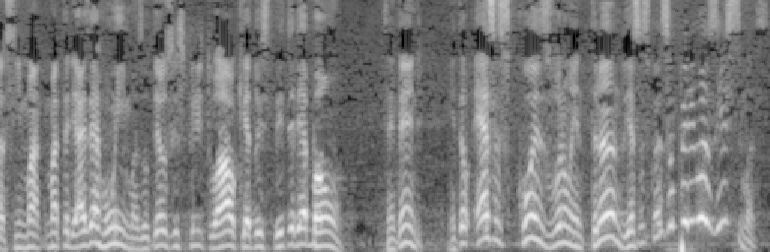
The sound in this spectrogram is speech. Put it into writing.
assim, materiais é ruim, mas o Deus espiritual, que é do espírito, ele é bom. Você entende? Então essas coisas foram entrando e essas coisas são perigosíssimas.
